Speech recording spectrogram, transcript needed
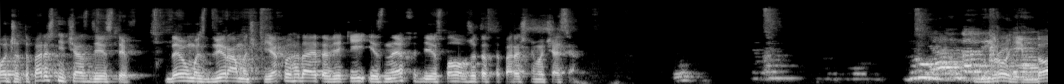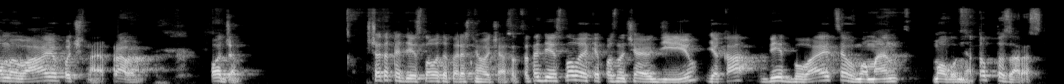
Отже, теперішній час дієслів. Дивимось дві рамочки. Як ви гадаєте, в якій із них дієслово вжити в теперішньому часі? В другій. Домиваю, починаю. Правильно. Отже, що таке дієслово теперішнього часу? Це те дієслово, яке позначає дію, яка відбувається в момент мовлення. Тобто зараз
